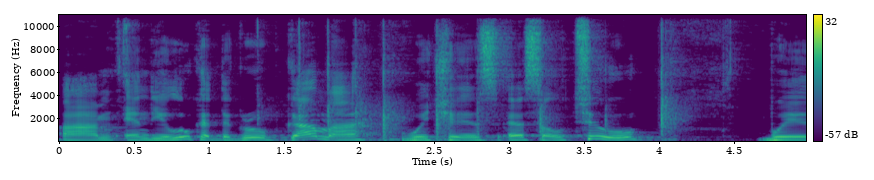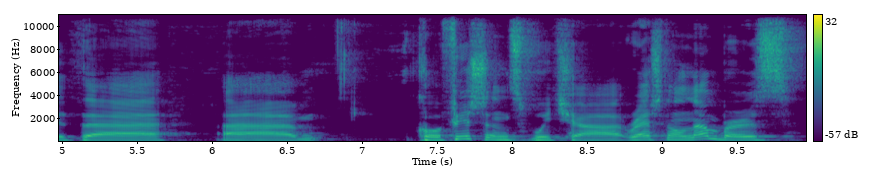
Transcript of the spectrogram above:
Um, and you look at the group gamma, which is SL2, with uh, um, coefficients which are rational numbers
